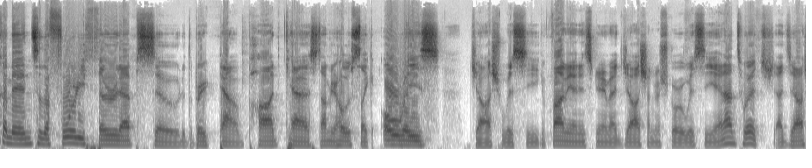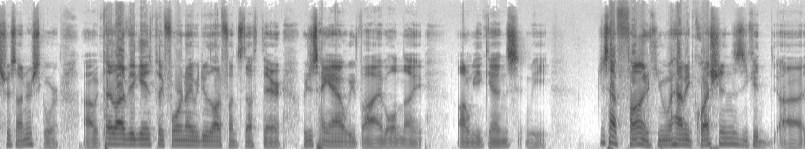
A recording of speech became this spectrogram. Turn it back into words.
Welcome into the 43rd episode of the Breakdown Podcast. I'm your host, like always, Josh Wissy. You can find me on Instagram at Josh underscore Wissy and on Twitch at Joshua underscore. Uh, we play a lot of video games, play Fortnite, we do a lot of fun stuff there. We just hang out, we vibe all night on weekends. We just have fun. If you have any questions, you could uh,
